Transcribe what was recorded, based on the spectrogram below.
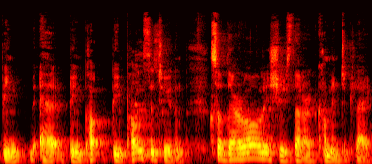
Being uh, being, po- being posted to them. So they're all issues that are coming into play.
